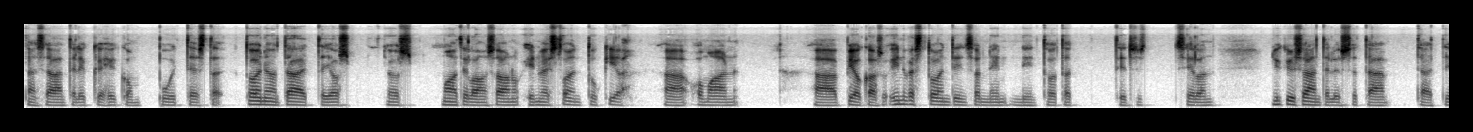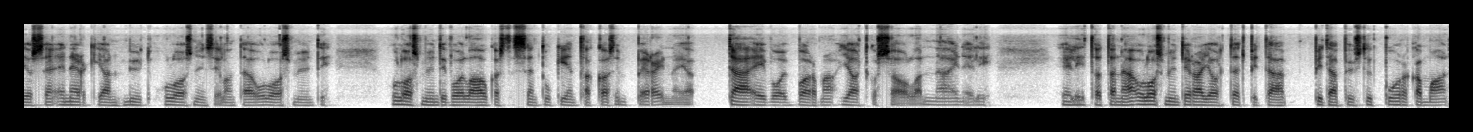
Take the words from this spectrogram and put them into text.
tämän sääntelykehikon puitteista. Toinen on tämä, että jos, jos maatila on saanut investointitukia ää, omaan ää, biokaasuinvestointinsa, niin, niin tuota, tietysti siellä on nykysääntelyssä tämä, tämä, että jos sen energian myyt ulos, niin siellä on tämä ulosmyynti. Ulosmyynti voi laukasta sen tukien takaisin perinnä ja tämä ei voi varmaan jatkossa olla näin. Eli, eli tota, nämä ulosmyyntirajoitteet pitää, pitää pystyä purkamaan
